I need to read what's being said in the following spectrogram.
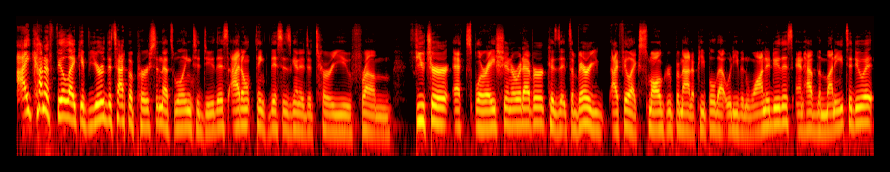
I kind of feel like if you're the type of person that's willing to do this, I don't think this is going to deter you from future exploration or whatever because it's a very i feel like small group amount of people that would even want to do this and have the money to do it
